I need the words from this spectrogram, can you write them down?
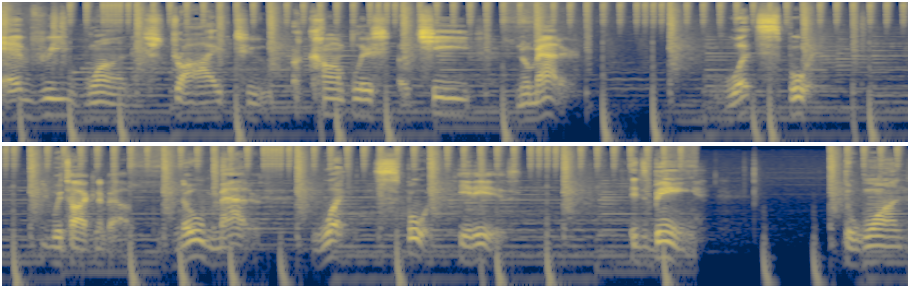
everyone strive to accomplish, achieve, no matter what sport we're talking about, no matter what sport it is. It's being the one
